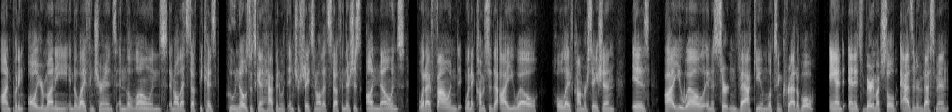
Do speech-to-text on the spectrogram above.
on putting all your money into life insurance and the loans and all that stuff because who knows what's going to happen with interest rates and all that stuff and there's just unknowns. What I found when it comes to the IUL whole life conversation is IUL in a certain vacuum looks incredible and and it's very much sold as an investment.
